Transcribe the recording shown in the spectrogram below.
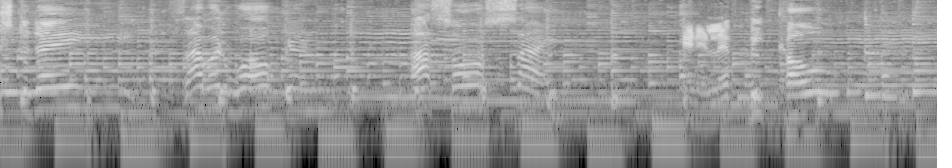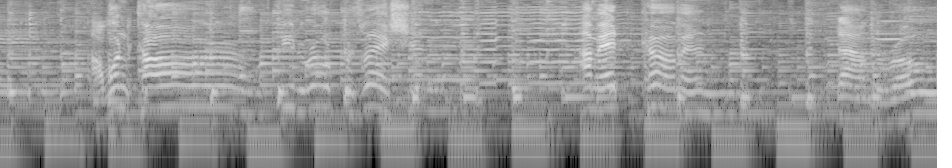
Yesterday, as I went walking, I saw a sight, and it left me cold. I one car, funeral procession, I met coming down the road.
